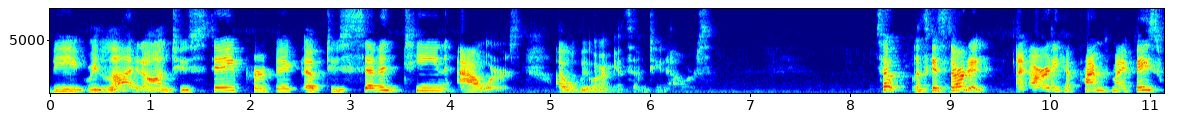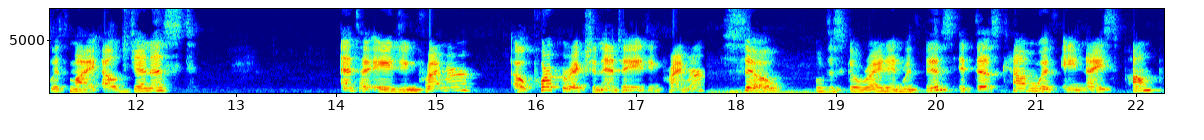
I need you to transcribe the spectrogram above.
be relied on to stay perfect up to 17 hours. I won't be wearing it 17 hours. So let's get started. I already have primed my face with my Algenist Anti-Aging Primer. Oh, Pore Correction Anti-Aging Primer. So, we'll just go right in with this. It does come with a nice pump.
